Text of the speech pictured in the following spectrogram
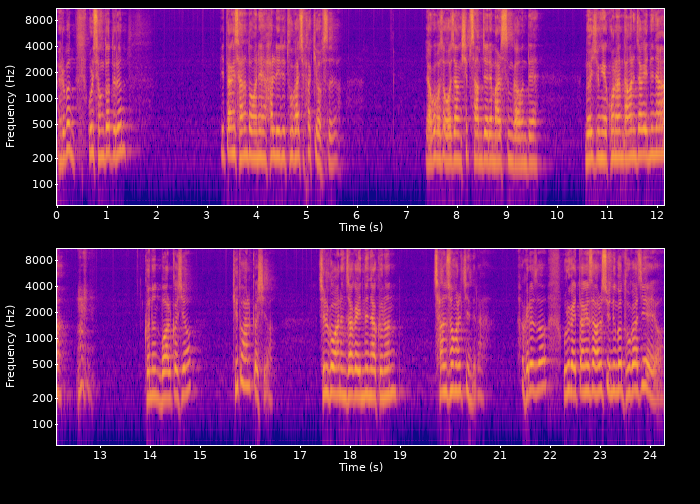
여러분, 우리 성도들은 이 땅에 사는 동안에 할 일이 두 가지밖에 없어요. 야고보서 5장 13절의 말씀 가운데 너희 중에 고난 당하는 자가 있느냐? 그는 뭐 할 것이요? 기도할 것이요. 즐거워하는 자가 있느냐? 그는 찬송할지니라. 그래서 우리가 이 땅에서 할 수 있는 건 두 가지예요.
